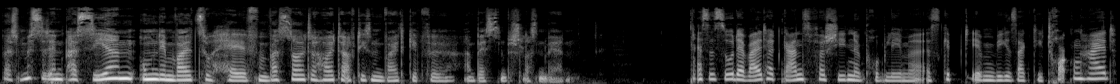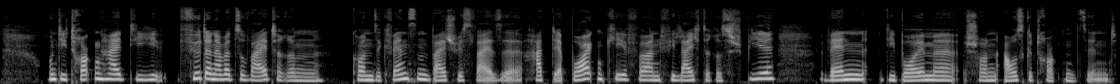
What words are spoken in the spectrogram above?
Was müsste denn passieren, um dem Wald zu helfen? Was sollte heute auf diesem Waldgipfel am besten beschlossen werden? Es ist so, der Wald hat ganz verschiedene Probleme. Es gibt eben, wie gesagt, die Trockenheit und die Trockenheit, die führt dann aber zu weiteren Konsequenzen. Beispielsweise hat der Borkenkäfer ein viel leichteres Spiel, wenn die Bäume schon ausgetrocknet sind.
